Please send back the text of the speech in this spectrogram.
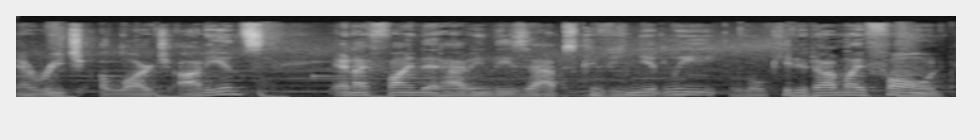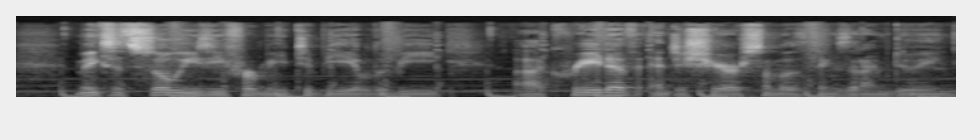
and reach a large audience. And I find that having these apps conveniently located on my phone makes it so easy for me to be able to be uh, creative and to share some of the things that I'm doing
